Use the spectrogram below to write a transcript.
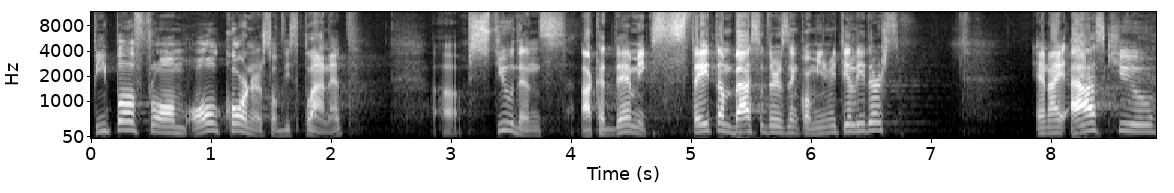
people from all corners of this planet, uh, students, academics, state ambassadors, and community leaders. And I ask you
